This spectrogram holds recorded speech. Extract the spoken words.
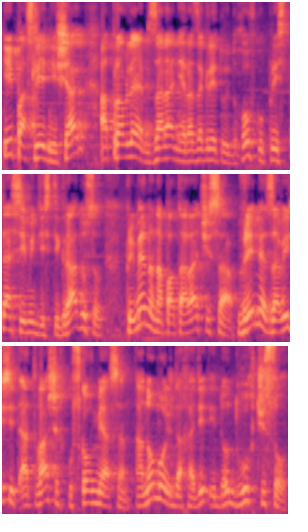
И последний шаг. Отправляем заранее разогретую духовку при 170 градусах примерно на полтора часа. Время зависит от ваших кусков мяса. Оно может доходить и до двух часов.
